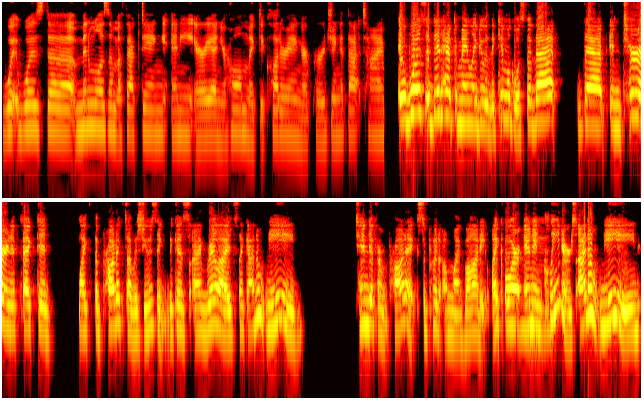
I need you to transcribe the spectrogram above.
Was the minimalism affecting any area in your home, like decluttering or purging at that time? It was. It did have to mainly do with the chemicals, but that that in turn affected like the products I was using because I realized like I don't need 10 different products to put on my body. Like, or, mm-hmm. and in mm-hmm. cleaners, I don't need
